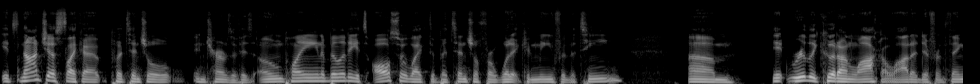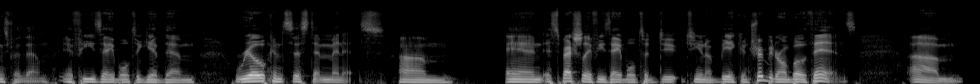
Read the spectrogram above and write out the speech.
it's not just like a potential in terms of his own playing ability, it's also like the potential for what it can mean for the team. Um, it really could unlock a lot of different things for them if he's able to give them real consistent minutes. Um, and especially if he's able to do to, you know be a contributor on both ends. Um,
